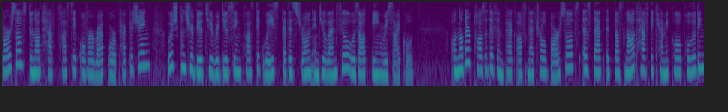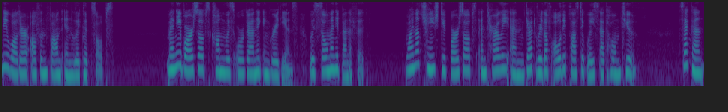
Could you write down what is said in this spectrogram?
Bar soaps do not have plastic overwrap or packaging, which contribute to reducing plastic waste that is thrown into landfill without being recycled. Another positive impact of natural bar soaps is that it does not have the chemical polluting the water often found in liquid soaps. Many bar soaps come with organic ingredients with so many benefits. Why not change the bar soaps entirely and get rid of all the plastic waste at home too? Second,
